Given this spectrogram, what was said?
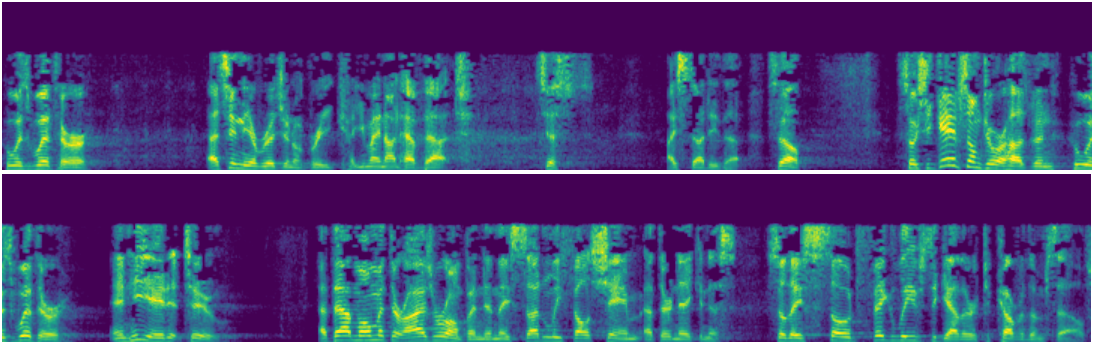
who was with her. That's in the original Greek. You might not have that. Just, I studied that. So, so she gave some to her husband, who was with her, and he ate it too. At that moment, their eyes were opened, and they suddenly felt shame at their nakedness. So they sewed fig leaves together to cover themselves.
